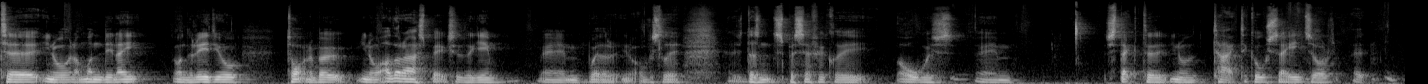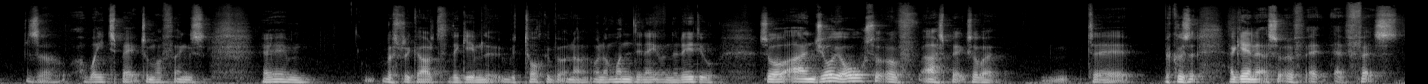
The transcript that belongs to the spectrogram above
To you know on a Monday night on the radio, talking about you know other aspects of the game um, whether you know obviously it doesn't specifically always um, stick to you know tactical sides or it, there's a, a wide spectrum of things um, with regard to the game that we talk about on a, on a Monday night on the radio. So I enjoy all sort of aspects of it to, because again it sort of it, it fits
